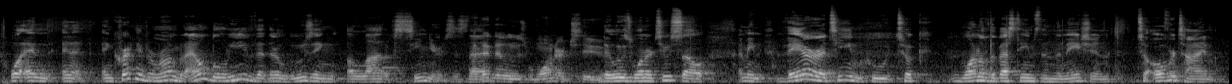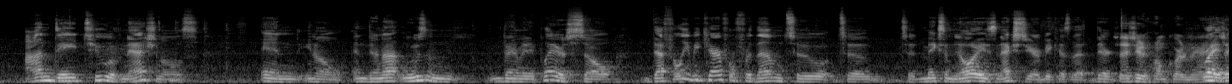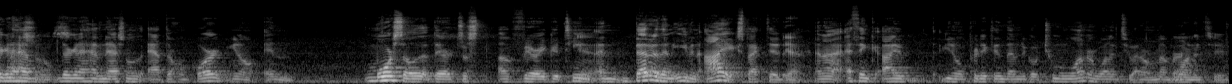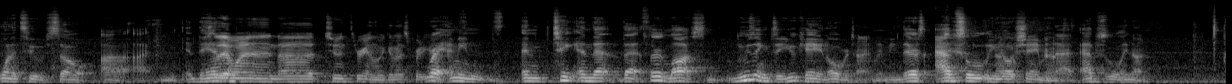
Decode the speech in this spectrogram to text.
well, and, and and correct me if I'm wrong, but I don't believe that they're losing a lot of seniors. Is that I think they lose one or two. They lose one or two. So, I mean, they are a team who took one of the best teams in the nation to overtime on day two of nationals, and you know, and they're not losing very many players. So, definitely be careful for them to to to make some noise next year because that they're Especially home court advantage. right. They're gonna nationals. have they're gonna have nationals at their home court. You know, and more so that they're just a very good team Yeah. and better than even I expected. Yeah. And I, I think I, you know, predicted them to go two and one or one and two. I don't remember. One and two. One and two. So uh, they So they up, went uh, two and three on the weekend. That's pretty right. good. I mean, and take and that that third loss, losing to UK in overtime. I mean, there's absolutely no, no, shame in that. Absolutely none.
